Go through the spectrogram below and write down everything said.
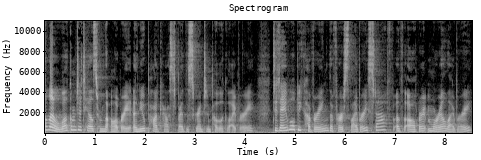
Hello, welcome to Tales from the Albright, a new podcast by the Scranton Public Library. Today we'll be covering the first library staff of the Albright Memorial Library,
